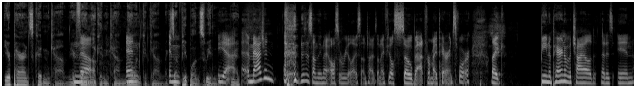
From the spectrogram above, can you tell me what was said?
your parents couldn't come, your No. family couldn't come, no And- one could come except and- people in Sweden. Yeah. right? Imagine this is something I also realize sometimes and I feel so bad for my parents for like being a parent of a child that is in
